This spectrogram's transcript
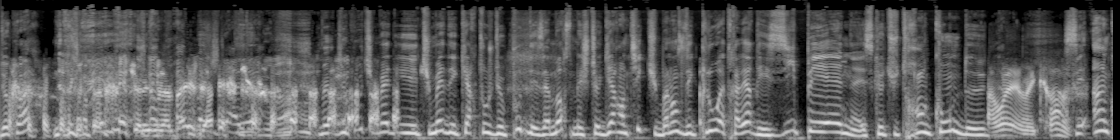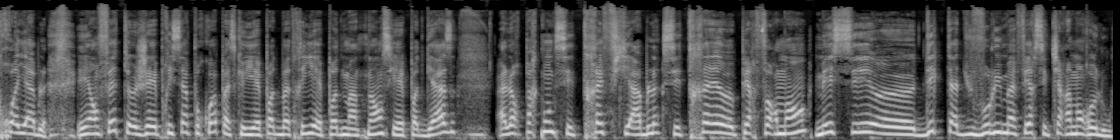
De quoi Non, y a pas de mais du coup, tu mets, des, tu mets des cartouches de poudre, des amorces, mais je te garantis que tu balances des clous à travers des IPN. Est-ce que tu te rends compte de. Ah ouais, mais grave. C'est incroyable. Et en fait, euh, j'avais pris ça pourquoi? Parce qu'il n'y avait pas de batterie, il n'y avait pas de maintenance, il n'y avait pas de gaz. Alors par contre, c'est très fiable, c'est très euh, performant, mais c'est euh, dès que tu as du volume à faire, c'est carrément relou.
